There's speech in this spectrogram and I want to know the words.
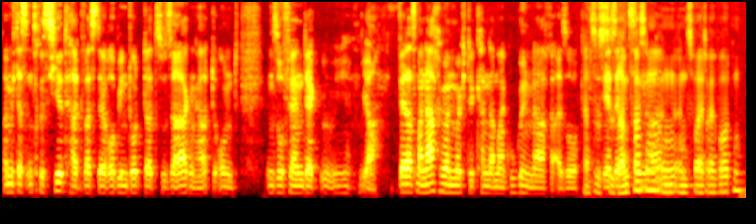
weil mich das interessiert hat, was der Robin Dutt da zu sagen hat. Und insofern, der, äh, ja, wer das mal nachhören möchte, kann da mal googeln nach. Also Kannst du es zusammenfassen 16er in, in zwei, drei Worten?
